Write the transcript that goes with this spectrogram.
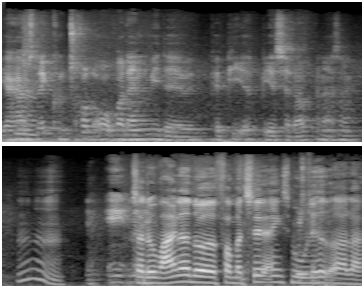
jeg har jo slet ikke kontrol over, hvordan mit øh, papir bliver sat op, men altså... Jeg aner Så du manglede noget formateringsmuligheder, eller,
